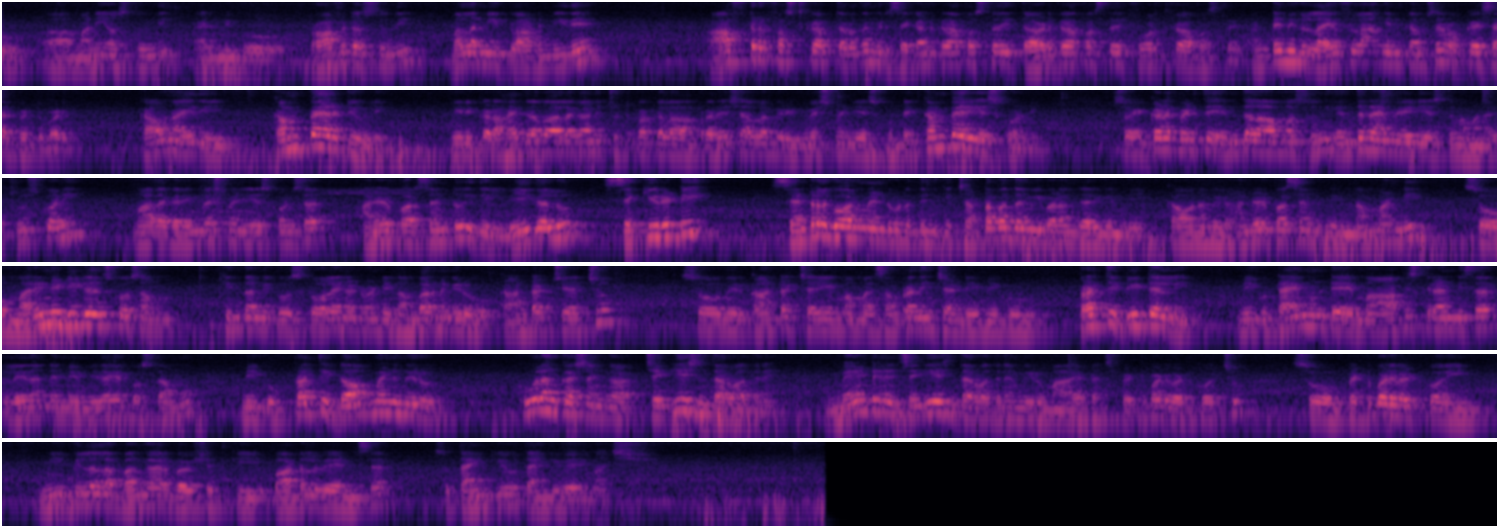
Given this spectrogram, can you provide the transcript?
మనీ వస్తుంది అండ్ మీకు ప్రాఫిట్ వస్తుంది. మళ్ళీ మీ ప్లాట్ మీదే ఆఫ్టర్ ఫస్ట్ క్రాప్ తర్వాత మీరు సెకండ్ క్రాప్ వస్తుంది థర్డ్ క్రాప్ వస్తుంది ఫోర్త్ క్రాప్ వస్తుంది. అంటే మీకు లైఫ్ లాంగ్ ఇన్కమ్ సార్ ఒకేసారి పెట్టుబడి. కావున ఇది కంపారిటివ్లీ మీరు ఇక్కడ హైదరాబాద్లో కానీ చుట్టుపక్కల ప్రదేశాల్లో మీరు ఇన్వెస్ట్మెంట్ చేసుకుంటే కంపేర్ చేసుకోండి. సో ఎక్కడ పెడితే ఎంత లాభం వస్తుంది ఎంత టైం వెయిట్ చేస్తున్నాం అనేది చూసుకొని మా దగ్గర ఇన్వెస్ట్మెంట్ చేసుకోండి సార్. హండ్రెడ్ పర్సెంట్ ఇది లీగలు సెక్యూరిటీ సెంట్రల్ గవర్నమెంట్ కూడా దీనికి చట్టబద్ధం ఇవ్వడం జరిగింది. కావున మీరు హండ్రెడ్ పర్సెంట్ దీన్ని నమ్మండి. సో మరిన్ని డీటెయిల్స్ కోసం కింద మీకు స్క్రోల్ అయినటువంటి నంబర్ని మీరు కాంటాక్ట్ చేయొచ్చు. సో మీరు కాంటాక్ట్ చేయి మమ్మల్ని సంప్రదించండి. మీకు ప్రతి డీటెయిల్ని మీకు టైం ఉంటే మా ఆఫీస్కి రండి సార్. లేదంటే మేము మీ దగ్గరికి వస్తాము. మీకు ప్రతి డాక్యుమెంట్ మీరు కూలంకషంగా చెక్ చేసిన తర్వాతనే మెయింటెనెన్స్ చెక్ చేసిన తర్వాతనే మీరు మా యొక్క పెట్టుబడి పెట్టుకోవచ్చు. సో పెట్టుబడి పెట్టుకొని మీ పిల్లల బంగారు భవిష్యత్తుకి బాటలు వేయండి sir. So thank you thank you very much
